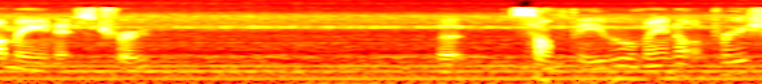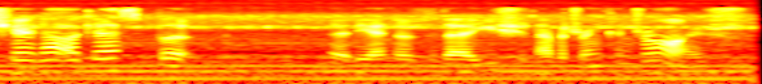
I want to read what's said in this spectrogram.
I mean, it's true. But some people may not appreciate that, I guess, but at the end of the day, you should never drink and drive.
